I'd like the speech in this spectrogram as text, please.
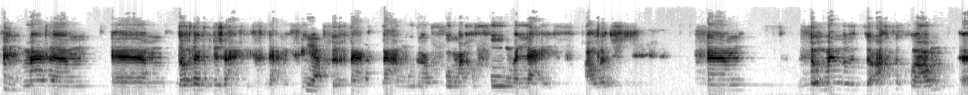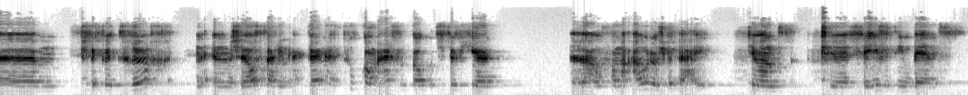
Maar um, um, dat heb ik dus eigenlijk gedaan. Ik ging terug naar de baarmoeder voor mijn gevoel, mijn lijf, alles. Um, dus op het moment dat ik erachter kwam, moest ik weer terug en, en, mezelf daarin erkennen. En toen kwam eigenlijk ook het stukje rouw van mijn ouders erbij. Want als je 17 bent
